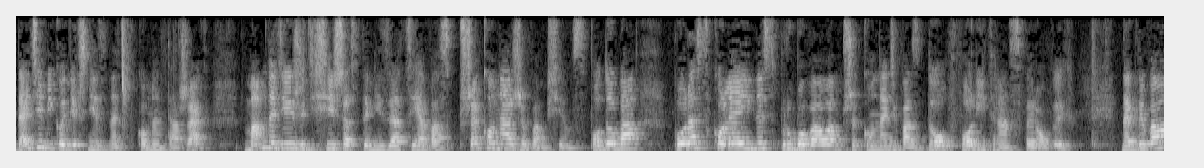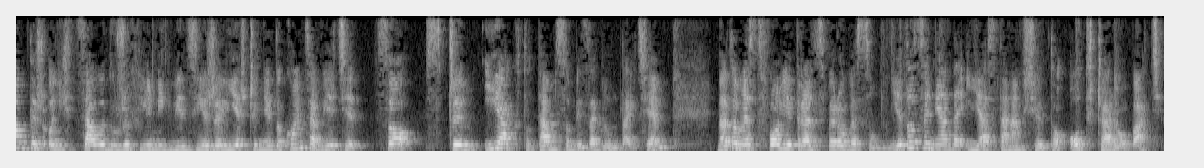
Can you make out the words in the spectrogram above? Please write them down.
Dajcie mi koniecznie znać w komentarzach. Mam nadzieję, że dzisiejsza stylizacja Was przekona, że Wam się spodoba. Po raz kolejny spróbowałam przekonać Was do folii transferowych. Nagrywałam też o nich cały duży filmik, więc jeżeli jeszcze nie do końca wiecie co, z czym i jak, to tam sobie zaglądajcie. Natomiast folie transferowe są niedoceniane i ja staram się to odczarować.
